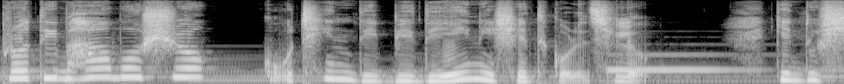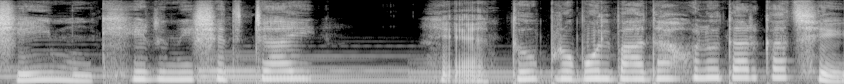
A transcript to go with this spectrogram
প্রতিভা অবশ্য কঠিন দিব্যি দিয়েই নিষেধ করেছিল। কিন্তু সেই মুখের নিষেধটাই এত প্রবল বাধা হলো তার কাছে।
